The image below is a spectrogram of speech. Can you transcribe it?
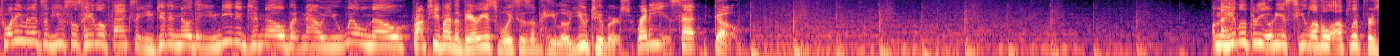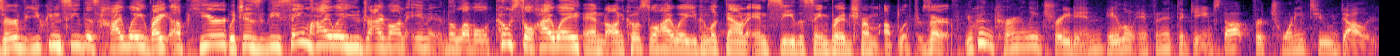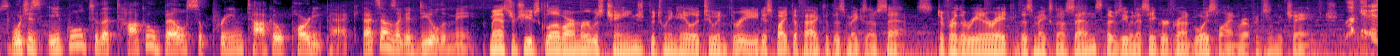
20 minutes of useless Halo facts that you didn't know that you needed to know, but now you will know. Brought to you by the various voices of Halo YouTubers. Ready, set, go. On the Halo 3 ODST level Uplift Reserve, you can see this highway right up here, which is the same highway you drive on in the level Coastal Highway, and on Coastal Highway you can look down and see the same bridge from Uplift Reserve. You can currently trade in Halo Infinite to GameStop for $22, which is equal to the Taco Bell Supreme Taco Party Pack. That sounds like a deal to me. Master Chief's glove armor was changed between Halo 2 and 3, despite the fact that this makes no sense. To further reiterate that this makes no sense, there's even a secret grunt voice line referencing the change. Look at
